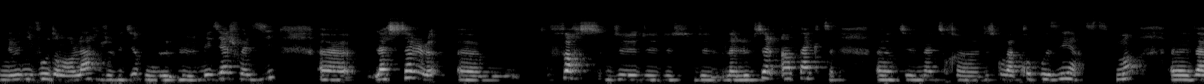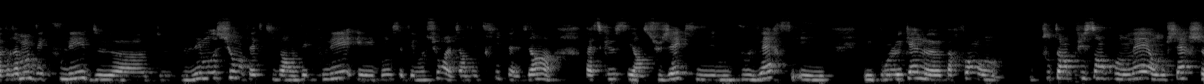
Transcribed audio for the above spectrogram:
le niveau dans l'art, je veux dire, ou le, média choisi, la seule force de, le seul impact euh, de notre euh, de ce qu'on va proposer artistiquement euh, va vraiment découler de, l'émotion en fait qui va en découler. Et donc cette émotion elle vient des tripes elle vient parce que c'est un sujet qui nous bouleverse et, et pour lequel parfois on, tout impuissant qu'on est, on cherche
